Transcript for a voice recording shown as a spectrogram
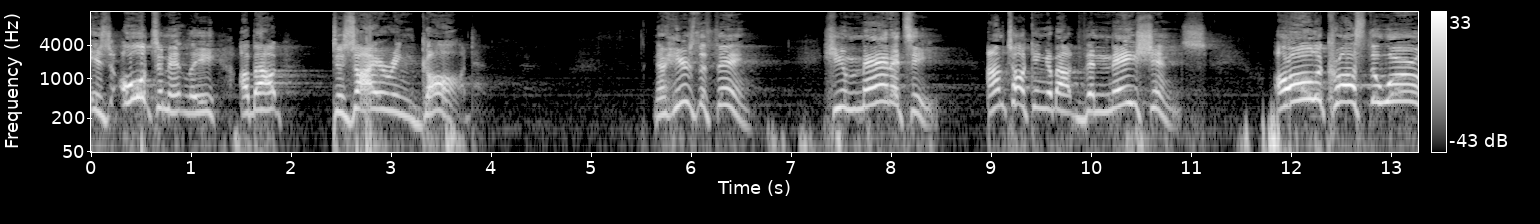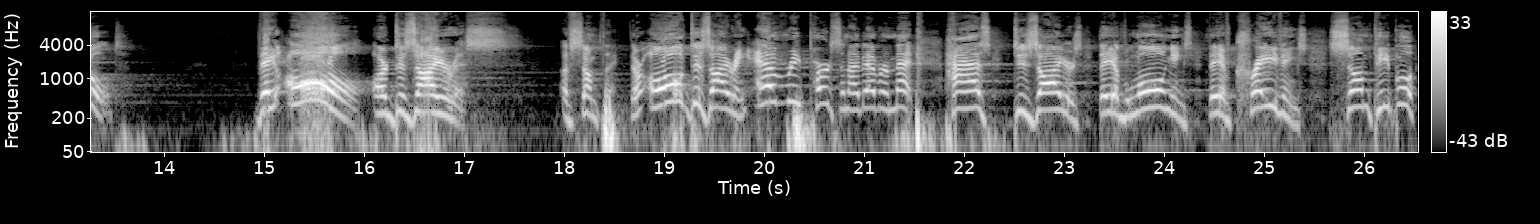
is ultimately about desiring God. Now, here's the thing humanity, I'm talking about the nations all across the world, they all are desirous of something. They're all desiring. Every person I've ever met has desires, they have longings, they have cravings. Some people,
